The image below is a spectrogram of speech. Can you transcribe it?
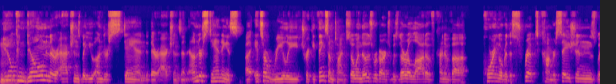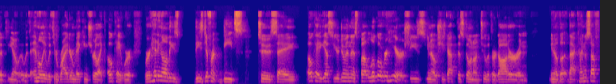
you don't hmm. condone their actions but you understand their actions and understanding is uh, it's a really tricky thing sometimes. So in those regards was there a lot of kind of uh pouring over the script conversations with you know with Emily with your writer making sure like okay, we're we're hitting all these these different beats to say, okay, yes, you're doing this, but look over here. She's, you know, she's got this going on too with her daughter, and you know that kind of stuff.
